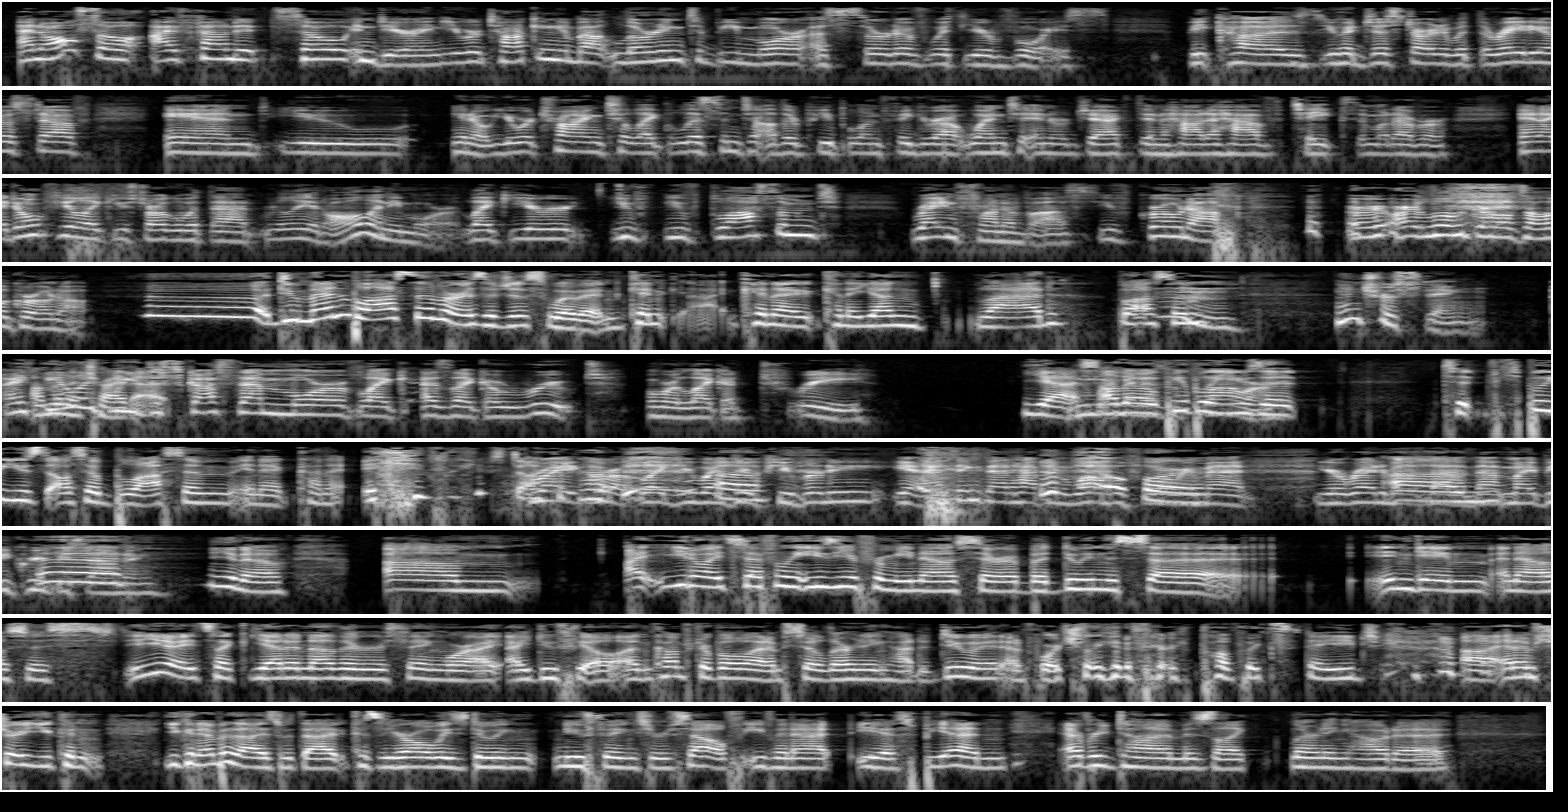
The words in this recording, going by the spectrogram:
And also, I found it so endearing. You were talking about learning to be more assertive with your voice because you had just started with the radio stuff and you you know, you were trying to like listen to other people and figure out when to interject and how to have takes and whatever. And I don't feel like you struggle with that really at all anymore. Like you're, you've, you've blossomed right in front of us. You've grown up. our, our little girl's all grown up. Uh, do men blossom or is it just women? Can, can a, can a young lad blossom? Interesting. I feel gonna like we that. discuss them more of like as like a root or like a tree. Yes, although people use it to, people use also blossom in a kind of icky way Right, about. grow- like you went Uh, through puberty. Yeah, I think that happened well before Or, we met. You're right about that. That might be creepy eh, sounding. You know, um, I, you know, it's definitely easier for me now, Sarah, but doing this, uh, in-game analysis, you know, it's like yet another thing where I, I do feel uncomfortable and I'm still learning how to do it, unfortunately, in a very public stage. Uh, and I'm sure you can, you can empathize with that because you're always doing new things yourself, even at ESPN. Every time is like learning how to,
